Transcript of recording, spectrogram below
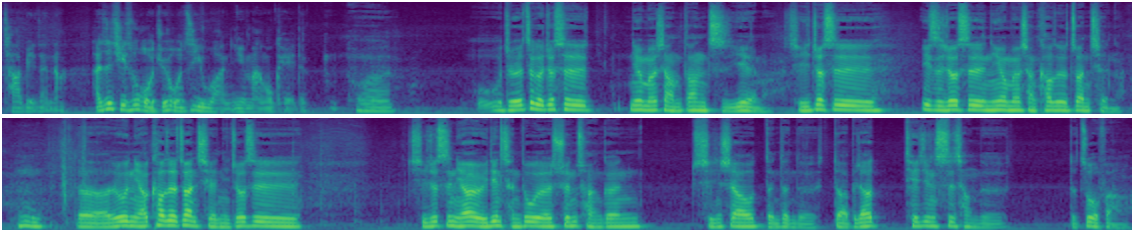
差别在哪？还是其实我觉得我自己玩也蛮 OK 的。我我觉得这个就是你有没有想当职业嘛？其实就是意思就是你有没有想靠这个赚钱呢、嗯，对啊，如果你要靠这个赚钱，你就是，其实就是你要有一定程度的宣传跟行销等等的，对吧、比较贴近市场的的做法嘛，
